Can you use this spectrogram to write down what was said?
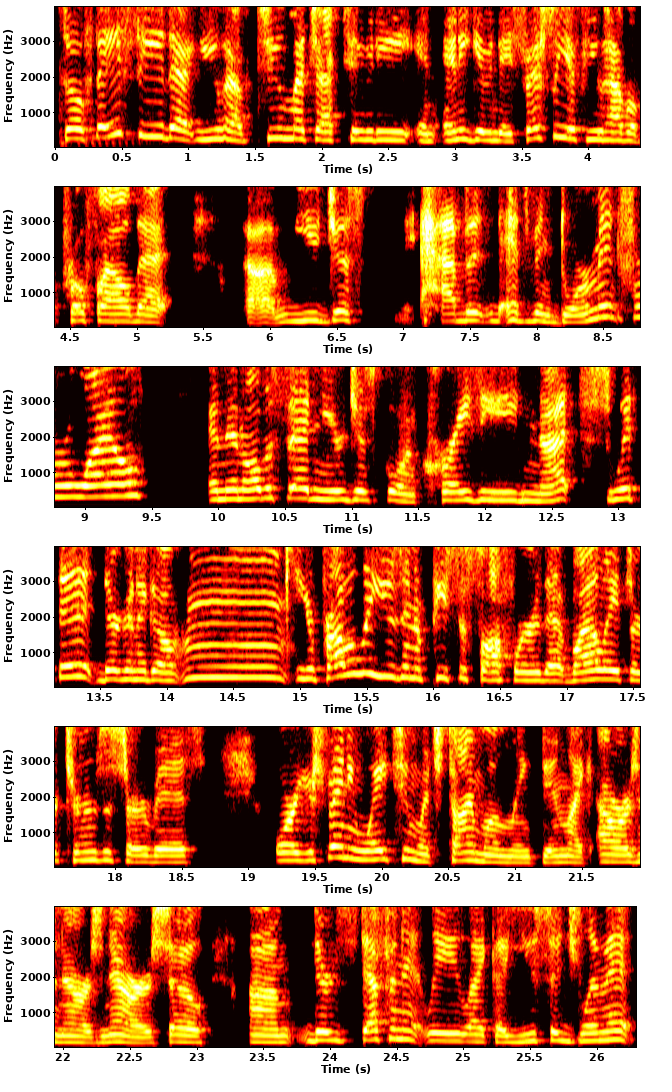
So if they see that you have too much activity in any given day, especially if you have a profile that um, you just haven't has been dormant for a while, and then all of a sudden you're just going crazy nuts with it, they're going to go, mm, you're probably using a piece of software that violates our terms of service, or you're spending way too much time on LinkedIn, like hours and hours and hours. So um, there's definitely like a usage limit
